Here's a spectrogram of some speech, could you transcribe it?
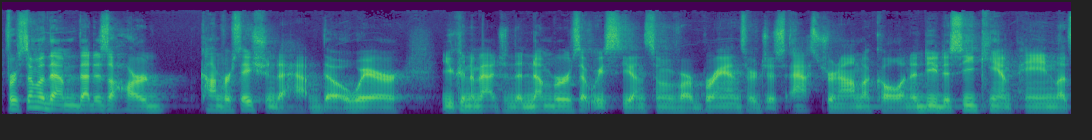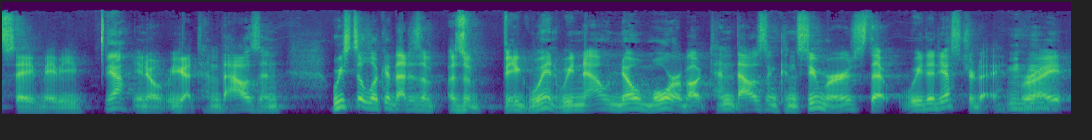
for some of them, that is a hard conversation to have though, where you can imagine the numbers that we see on some of our brands are just astronomical. In a D2C campaign, let's say maybe Yeah. you know we got 10,000, we still look at that as a, as a big win. We now know more about 10,000 consumers that we did yesterday, right?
